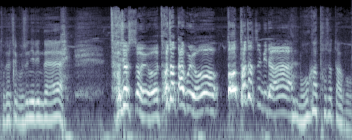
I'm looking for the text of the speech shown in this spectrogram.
아, 도대체 무슨 일인데? 터졌어요. 터졌다고요. 또 터졌습니다. 뭐가 터졌다고?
